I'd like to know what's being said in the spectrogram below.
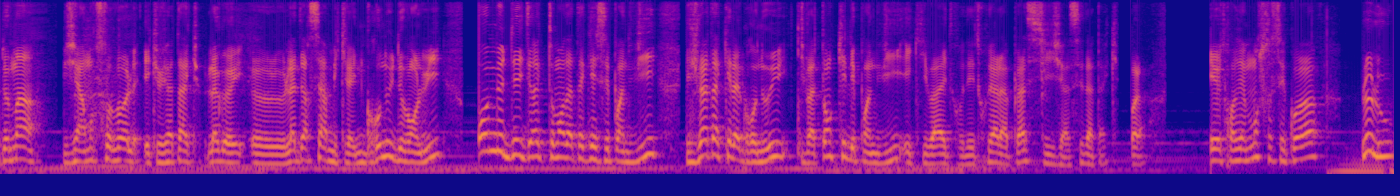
demain j'ai un monstre vol et que j'attaque euh, l'adversaire mais qu'il a une grenouille devant lui, au mieux directement d'attaquer ses points de vie, je vais attaquer la grenouille qui va tanker les points de vie et qui va être détruit à la place si j'ai assez d'attaque. Voilà. Et le troisième monstre c'est quoi? Le loup.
